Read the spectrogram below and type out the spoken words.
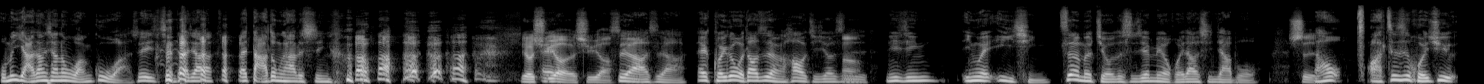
我们亚当相当顽固啊，所以请大家来打动他的心。有需要，有需要。是啊，是啊。哎，奎哥，我倒是很好奇，就是你已经因为疫情这么久的时间没有回到新加坡，是，然后啊，这次回去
